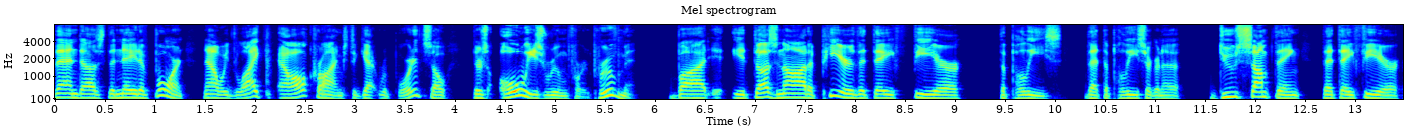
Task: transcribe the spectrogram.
than does the native born. Now, we'd like all crimes to get reported, so there's always room for improvement, but it, it does not appear that they fear the police, that the police are going to do something that they fear,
